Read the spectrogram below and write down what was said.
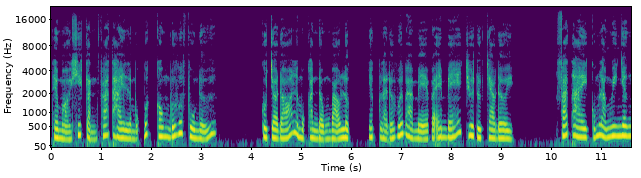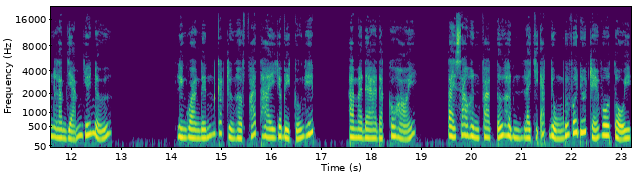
theo mọi khía cạnh phá thai là một bất công đối với phụ nữ. Cô cho đó là một hành động bạo lực, nhất là đối với bà mẹ và em bé chưa được chào đời. Phá thai cũng là nguyên nhân làm giảm giới nữ. Liên quan đến các trường hợp phá thai do bị cưỡng hiếp, Amada đặt câu hỏi, tại sao hình phạt tử hình lại chỉ áp dụng đối với đứa trẻ vô tội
